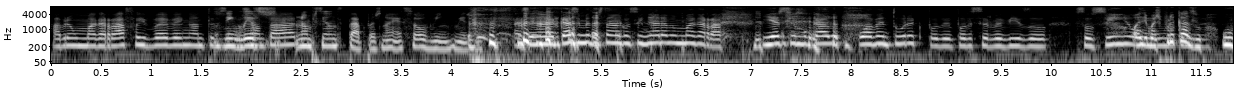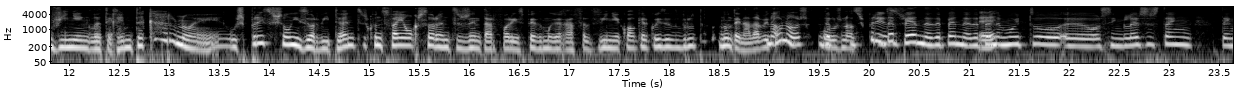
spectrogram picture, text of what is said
abrem uma garrafa e bebem antes os do ingleses jantar. não precisam de tapas, não é? É só o vinho mesmo. assim, na casa, estão a cozinhar, abrem uma garrafa. E e esse é um bocado o aventura que pode, pode ser bebido sozinho. Olha, mas por acaso comida. o vinho em Inglaterra é muito caro, não é? Os preços são exorbitantes. Quando se vai a um restaurante jantar fora e se pede uma garrafa de vinho, qualquer coisa de brutal, não tem nada a ver não, connosco, com os nossos preços. Depende, depende, depende é? muito. Uh, os ingleses têm, têm,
